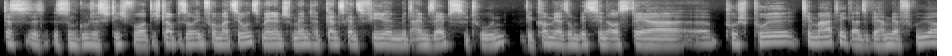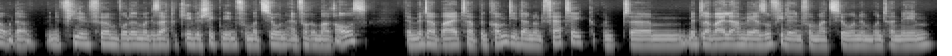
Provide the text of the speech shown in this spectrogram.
Das ist ein gutes Stichwort. Ich glaube, so Informationsmanagement hat ganz, ganz viel mit einem selbst zu tun. Wir kommen ja so ein bisschen aus der äh, Push-Pull-Thematik. Also wir haben ja früher oder in vielen Firmen wurde immer gesagt, okay, wir schicken die Informationen einfach immer raus. Der Mitarbeiter bekommt die dann und fertig. Und ähm, mittlerweile haben wir ja so viele Informationen im Unternehmen,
